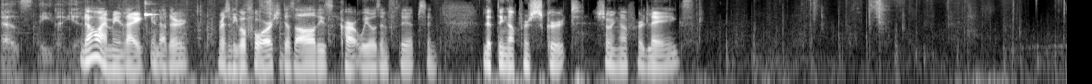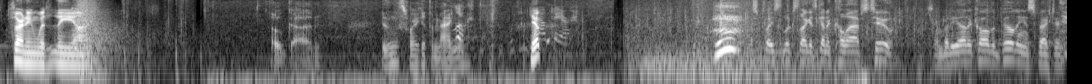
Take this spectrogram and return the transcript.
as Ada yet. No, I mean like in other Resident Evil 4, she does all these cartwheels and flips and lifting up her skirt, showing off her legs. Flirting with Leon. Oh god. Isn't this where I get the magnum? Look, we can Yep. Get out there. This place looks like it's gonna collapse too. Somebody ought to call the building inspector.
